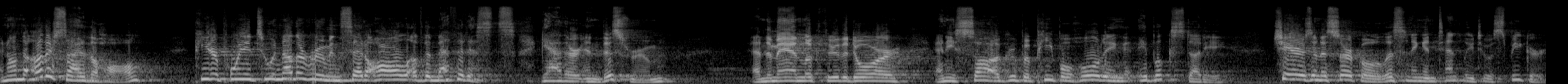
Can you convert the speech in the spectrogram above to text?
And on the other side of the hall, Peter pointed to another room and said, All of the Methodists gather in this room. And the man looked through the door and he saw a group of people holding a book study, chairs in a circle, listening intently to a speaker.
